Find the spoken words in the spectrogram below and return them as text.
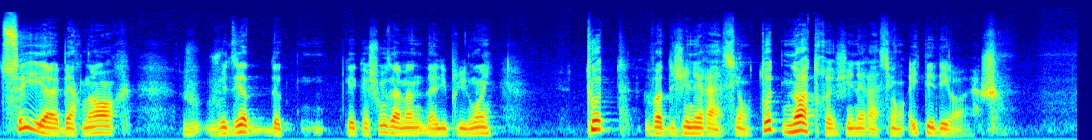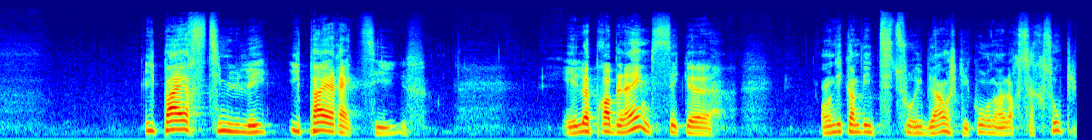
Tu sais, euh, Bernard, je veux dire quelque chose avant d'aller plus loin. Toute votre génération, toute notre génération est TDAH. Hyper stimulée, hyper active. Et le problème, c'est que on est comme des petites souris blanches qui courent dans leur cerceau, puis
